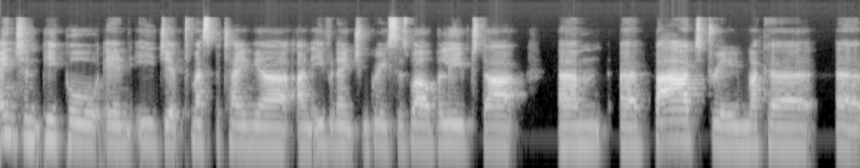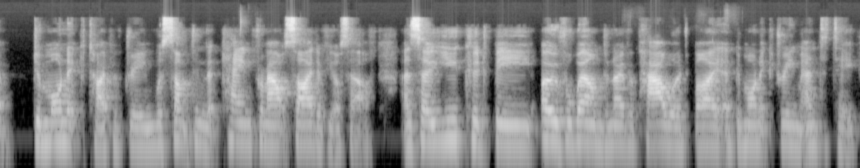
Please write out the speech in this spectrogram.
ancient people in egypt mesopotamia and even ancient greece as well believed that um, a bad dream like a, a demonic type of dream was something that came from outside of yourself. And so you could be overwhelmed and overpowered by a demonic dream entity.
